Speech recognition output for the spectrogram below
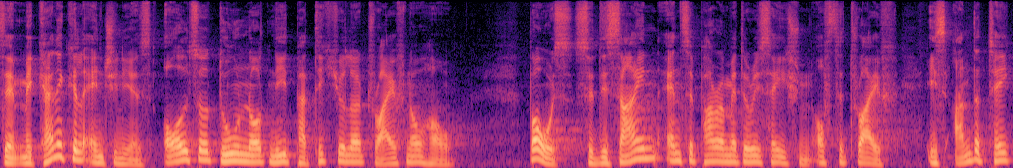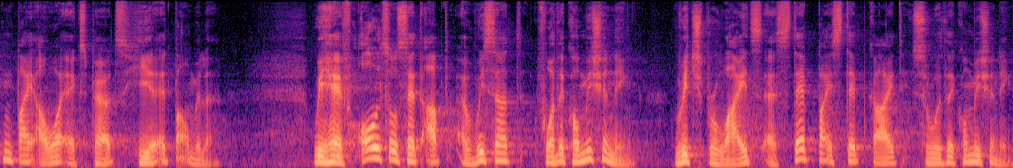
The mechanical engineers also do not need particular drive know-how. Both the design and the parameterization of the drive is undertaken by our experts here at Baumüller. We have also set up a wizard for the commissioning, which provides a step-by-step -step guide through the commissioning.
